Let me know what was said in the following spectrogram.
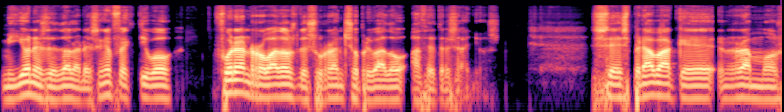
millones de dólares en efectivo fueran robados de su rancho privado hace tres años. Se esperaba que Ramos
